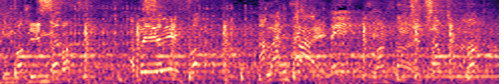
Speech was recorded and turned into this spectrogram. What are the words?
Buncin apa? Apa ini? Belangsai. Belangsai.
